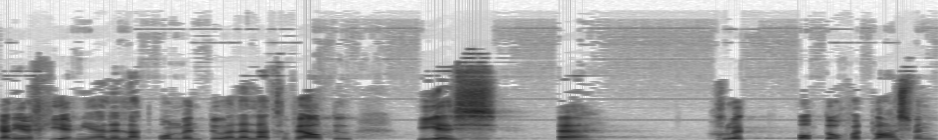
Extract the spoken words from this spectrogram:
kan nie regeer nie. Hulle laat onmin toe, hulle laat geweld toe. Hier is 'n groot optog wat plaasvind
